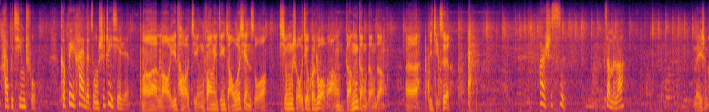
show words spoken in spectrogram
还不清楚，可被害的总是这些人。啊，老一套，警方已经掌握线索，凶手就会落网，等等等等。呃，你几岁了？二十四。怎么了？没什么。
